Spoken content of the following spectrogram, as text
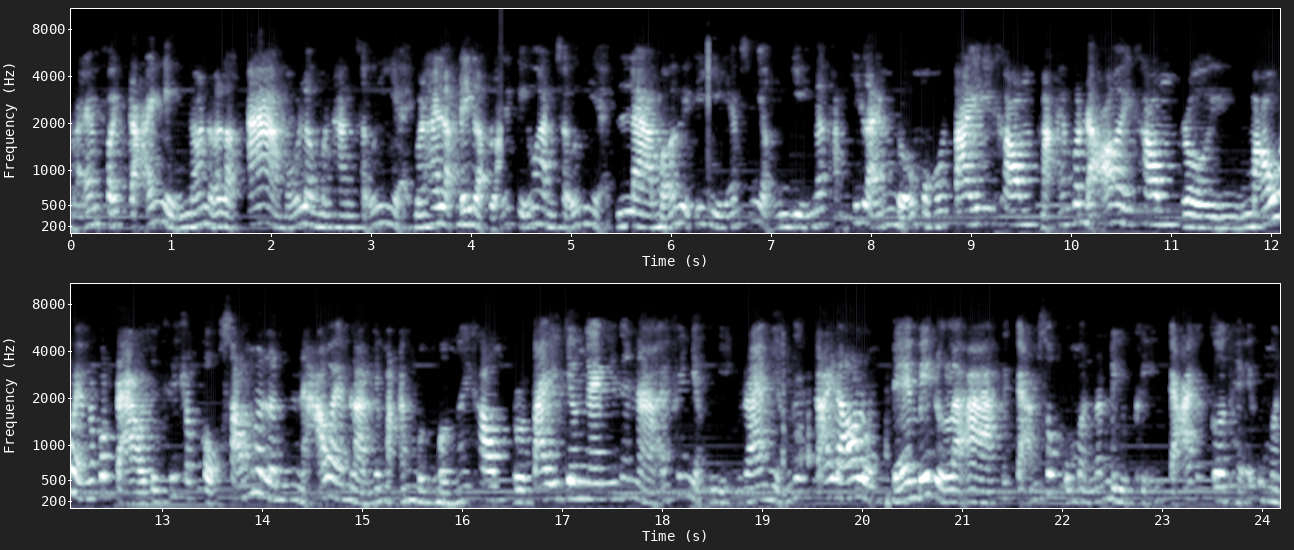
rồi em phải trải nghiệm nó nữa là à mỗi lần mình hành xử như vậy, mình hay lặp đi lặp lại cái kiểu hành xử như vậy là bởi vì cái gì em sẽ nhận diện nó, thậm chí là em đổ mồ hôi tay hay không, mặt em có đỏ hay không, rồi máu em nó có trào từ phía trong cột sống nó lên, não em làm cho mặt em bừng bừng hay không, rồi tay chân em như thế nào, em phải nhận diện ra những cái cái đó luôn. Để em biết được là à cái cảm xúc của mình nó điều khiển cả cái cơ thể của mình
